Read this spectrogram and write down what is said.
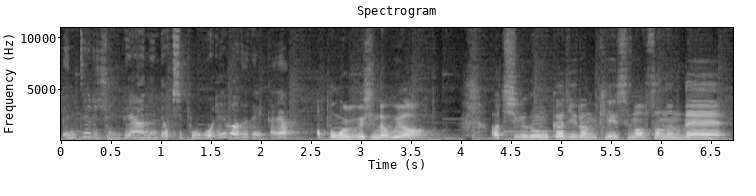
멘트를 준비해왔는데 혹시 보고 읽어도 될까요? 아, 보고 읽으신다고요? 아, 지금까지 이런 케이스는 없었는데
